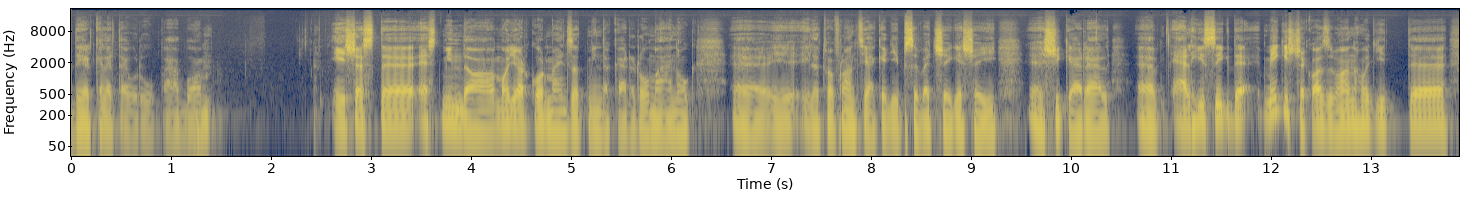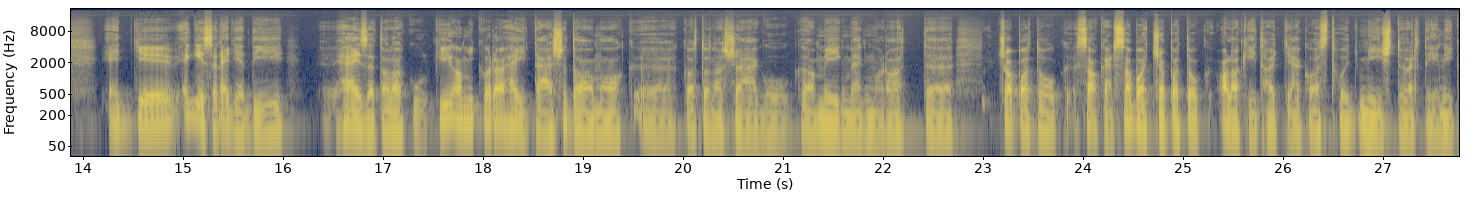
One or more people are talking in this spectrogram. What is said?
Dél-Kelet-Európában, és ezt, ezt mind a magyar kormányzat, mind akár a románok, illetve a franciák egyéb szövetségesei sikerrel elhiszik, de mégiscsak az van, hogy itt egy egészen egyedi helyzet alakul ki, amikor a helyi társadalmak, katonaságok, a még megmaradt csapatok, akár szabad csapatok alakíthatják azt, hogy mi is történik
